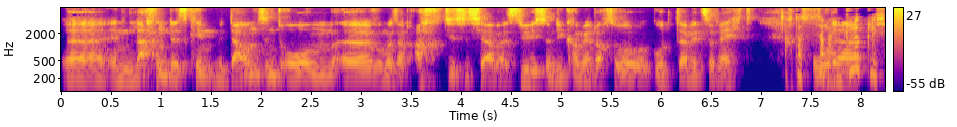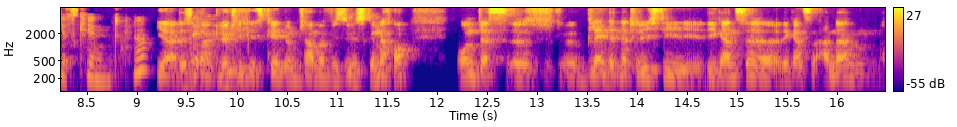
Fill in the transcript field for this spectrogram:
äh, ein lachendes Kind mit Down-Syndrom, äh, wo man sagt, ach, das ist ja aber süß und die kommen ja doch so gut damit zurecht. Ach, das ist Oder, ein glückliches Kind, ne? Ja, das ist aber ein glückliches Kind und schau mal, wie süß, genau. Und das äh, blendet natürlich die, die ganze, den ganzen anderen äh,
